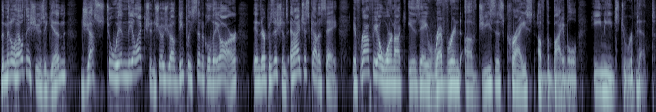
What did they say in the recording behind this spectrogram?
the mental health issues again just to win the election. Shows you how deeply cynical they are in their positions. And I just got to say, if Raphael Warnock is a reverend of Jesus Christ of the Bible, he needs to repent.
